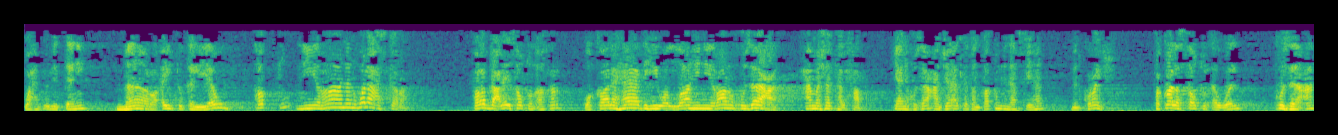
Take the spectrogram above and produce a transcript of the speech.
واحد بيقول للتاني ما رأيتك اليوم قط نيرانا ولا عسكرا. فرد عليه صوت آخر وقال هذه والله نيران خزاعة. حمشتها الحر يعني خزاعة جاءت لتنتقم لنفسها من قريش. فقال الصوت الأول خزاعة.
